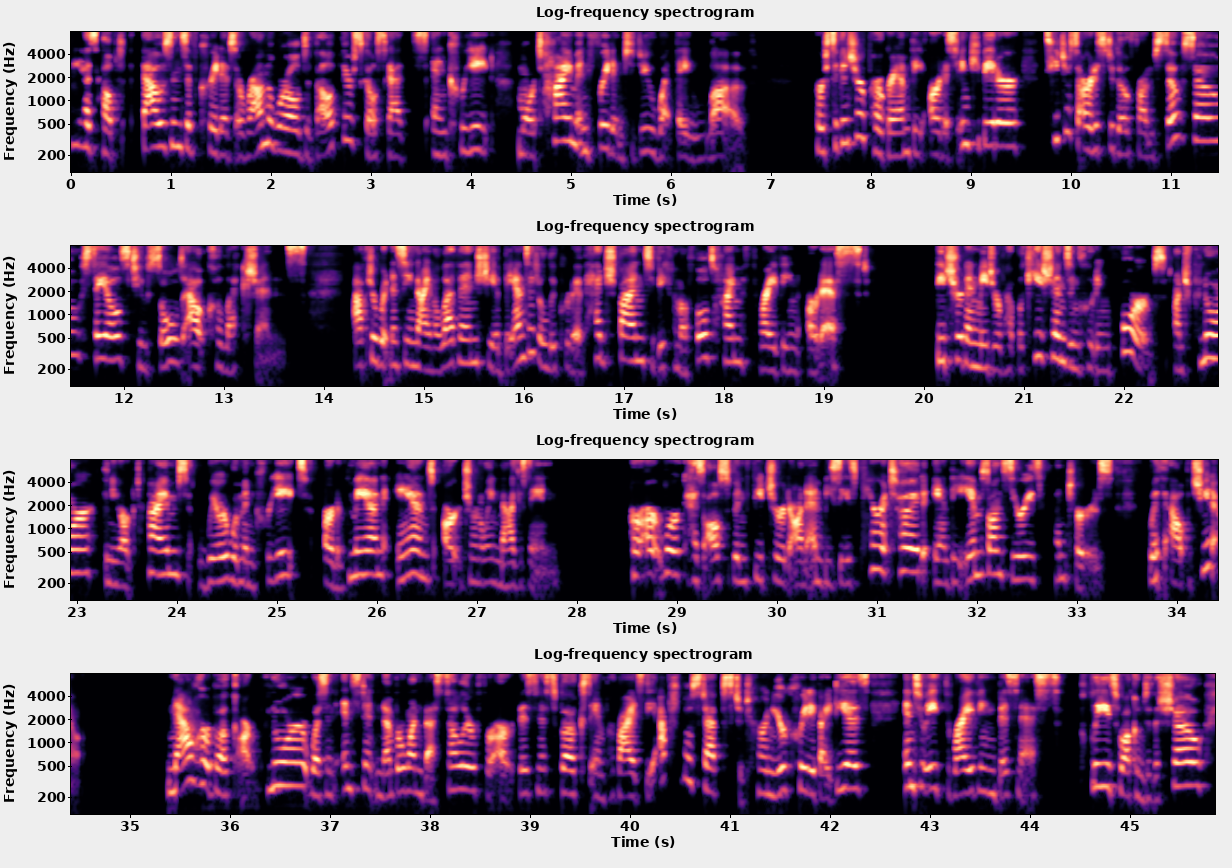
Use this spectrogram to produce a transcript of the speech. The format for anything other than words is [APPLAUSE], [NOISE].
He has helped thousands of creatives around the world develop their skill sets and create more time and freedom to do what they love. Her signature program, the Artist Incubator, teaches artists to go from so so sales to sold out collections. After witnessing 9 11, she abandoned a lucrative hedge fund to become a full time thriving artist featured in major publications including Forbes, Entrepreneur, The New York Times, Where Women Create, Art of Man, and Art Journaling magazine. Her artwork has also been featured on NBC's Parenthood and the Amazon series Hunters with Al Pacino. Now, her book, Artpreneur, was an instant number one bestseller for art business books and provides the actionable steps to turn your creative ideas into a thriving business. Please welcome to the show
